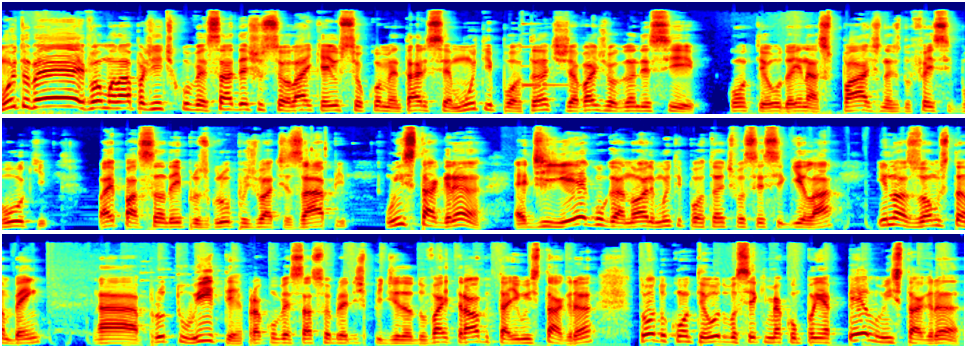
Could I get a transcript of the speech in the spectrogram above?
Muito bem, vamos lá para a gente conversar. Deixa o seu like aí, o seu comentário, isso é muito importante. Já vai jogando esse conteúdo aí nas páginas do Facebook, vai passando aí para os grupos de WhatsApp. O Instagram é Diego Ganoli, muito importante você seguir lá. E nós vamos também ah, para o Twitter para conversar sobre a despedida do Weitraub. Tá aí o Instagram. Todo o conteúdo, você que me acompanha pelo Instagram,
